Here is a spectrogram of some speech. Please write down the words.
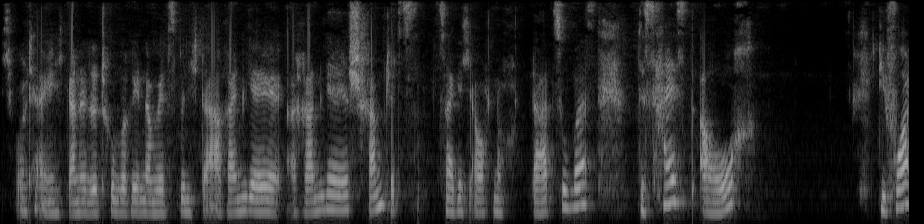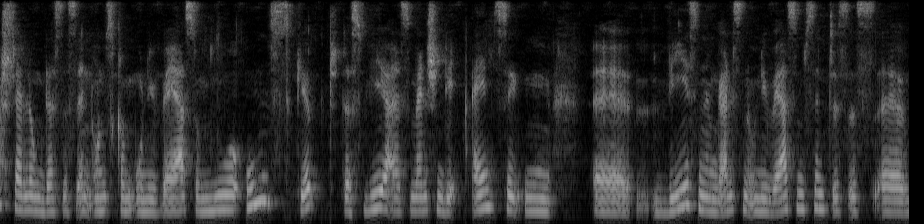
ich wollte eigentlich gar nicht darüber reden, aber jetzt bin ich da range, rangeschrammt. Jetzt sage ich auch noch dazu was. Das heißt auch, die Vorstellung, dass es in unserem Universum nur uns gibt, dass wir als Menschen die einzigen äh, Wesen im ganzen Universum sind, das ist äh,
